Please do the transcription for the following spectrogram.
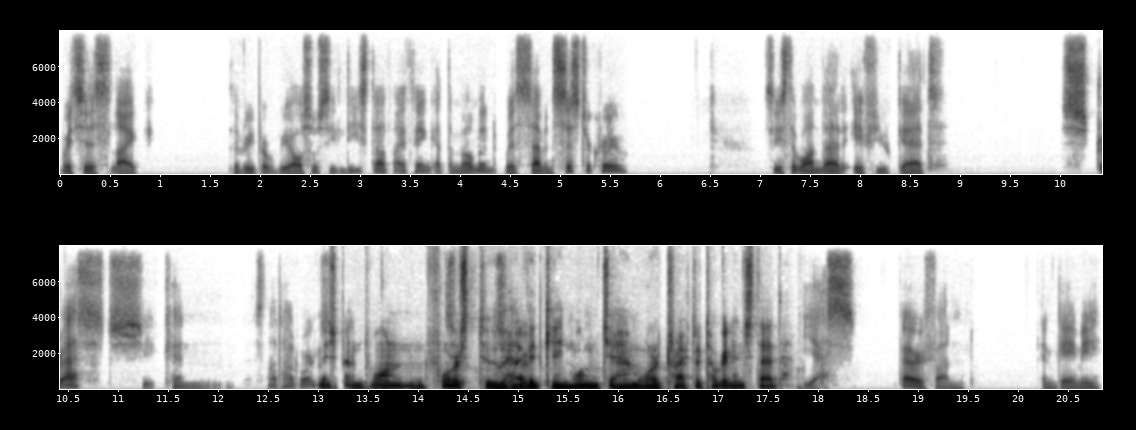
which is like the Reaper we also see least of, I think, at the moment, with Seventh Sister Crew. She's the one that if you get stressed, she can. Is that how it works? They spent one forced to should have it gain one jam or tractor token instead. Yes. Very fun and gamey.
